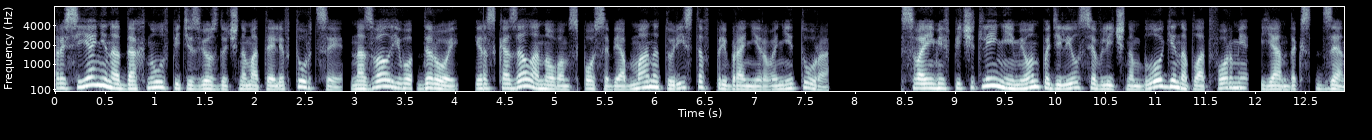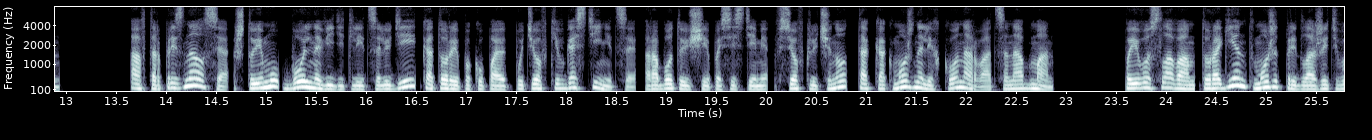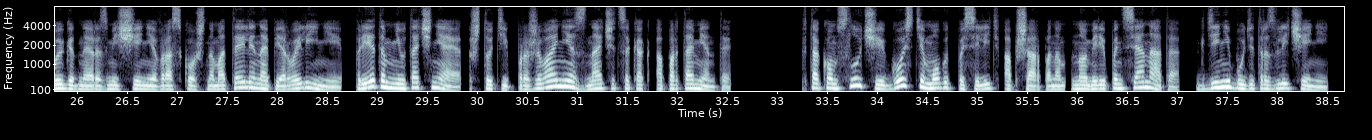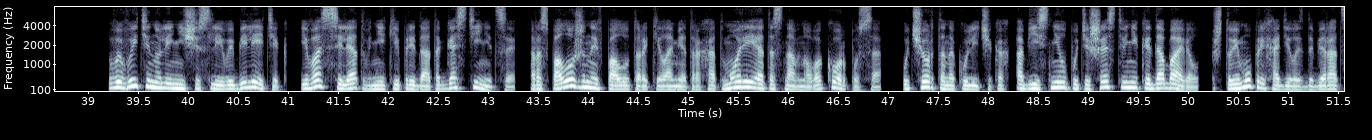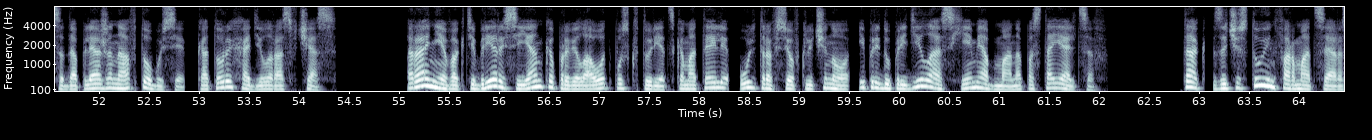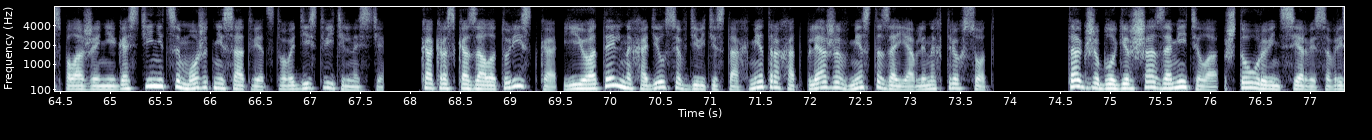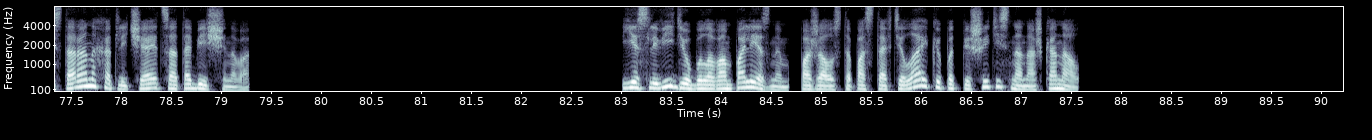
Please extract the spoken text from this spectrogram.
Россиянин отдохнул в пятизвездочном отеле в Турции, назвал его «Дерой» и рассказал о новом способе обмана туристов при бронировании тура. Своими впечатлениями он поделился в личном блоге на платформе Яндекс.Дзен. Автор признался, что ему больно видеть лица людей, которые покупают путевки в гостинице, работающие по системе «все включено», так как можно легко нарваться на обман. По его словам, турагент может предложить выгодное размещение в роскошном отеле на первой линии, при этом не уточняя, что тип проживания значится как «апартаменты». В таком случае гости могут поселить в обшарпанном номере пансионата, где не будет развлечений. Вы вытянули несчастливый билетик, и вас селят в некий придаток гостиницы, расположенный в полутора километрах от моря и от основного корпуса. У черта на куличиках, объяснил путешественник и добавил, что ему приходилось добираться до пляжа на автобусе, который ходил раз в час. Ранее в октябре россиянка провела отпуск в турецком отеле «Ультра все включено» и предупредила о схеме обмана постояльцев. Так, зачастую информация о расположении гостиницы может не соответствовать действительности. Как рассказала туристка, ее отель находился в 900 метрах от пляжа вместо заявленных 300. Также блогерша заметила, что уровень сервиса в ресторанах отличается от обещанного. Если видео было вам полезным, пожалуйста поставьте лайк и подпишитесь на наш канал.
